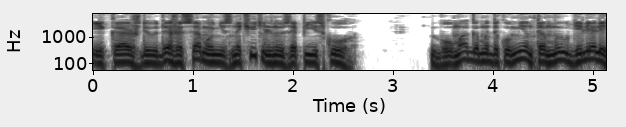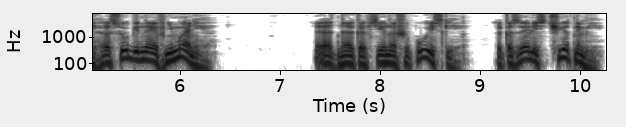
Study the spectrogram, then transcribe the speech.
и каждую даже самую незначительную записку. Бумагам и документам мы уделяли особенное внимание. Однако все наши поиски оказались тщетными.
